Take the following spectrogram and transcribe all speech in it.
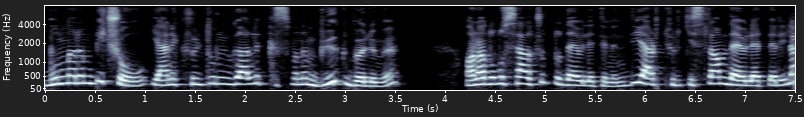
bunların birçoğu yani kültür uygarlık kısmının büyük bölümü Anadolu Selçuklu Devleti'nin diğer Türk İslam devletleriyle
